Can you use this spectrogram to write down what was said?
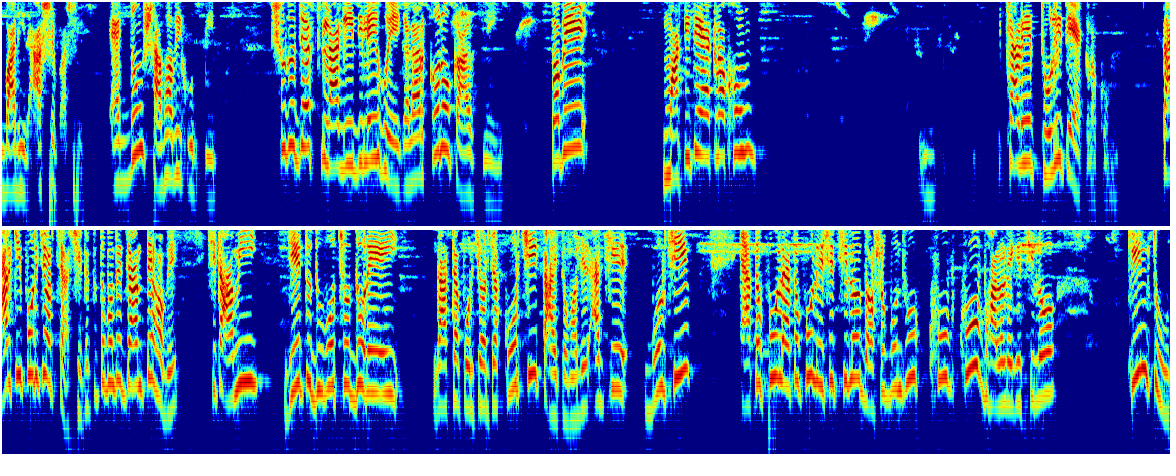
বাড়ির আশেপাশে। একদম স্বাভাবিক উদ্ভিদ। শুধু জাস্ট লাগিয়ে দিলেই হয়ে গেল, আর কোনো কাজ নেই। তবে মাটিতে একরকম, চালের থলিতে একরকম। তার কি পরিচর্যা? সেটা তো তোমাদের জানতে হবে। সেটা আমি যেহেতু দু বছর ধরে এই গাছটা পরিচর্যা করছি, তাই তোমাদের আজকে বলছি। এত ফুল এত ফুল এসেছিল। দর্শক বন্ধু, খুব খুব ভালো লেগেছিল। কিন্তু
